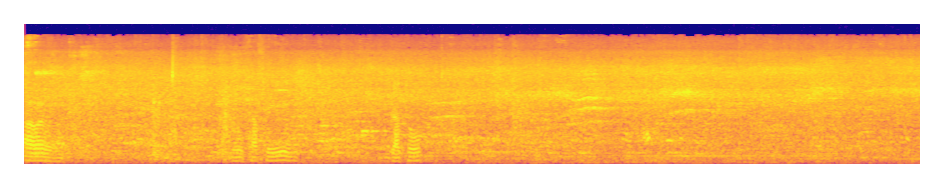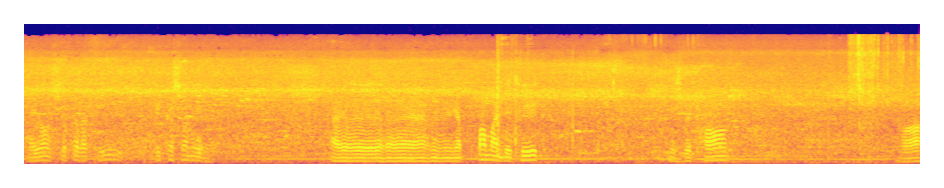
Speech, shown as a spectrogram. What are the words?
Ah ouais, ouais. Le café, gâteau. Rayon chocolaterie et cochonnerie. Euh, Il y a pas mal de trucs je vais prendre. Voilà.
